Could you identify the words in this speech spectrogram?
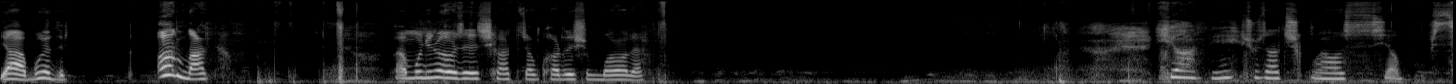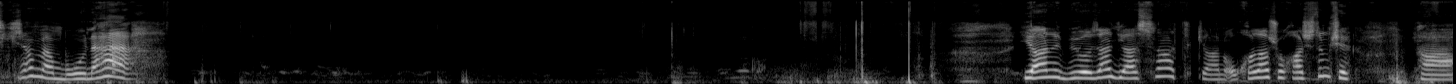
Ya bu nedir? Al. Ben bugünü özele çıkartacağım kardeşim bana ne? Ya niye hiç özel çıkmıyor? Ya sikeceğim ben bu oyunu ha. Yani bir özel gelsin artık yani. O kadar çok açtım ki. Ha.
